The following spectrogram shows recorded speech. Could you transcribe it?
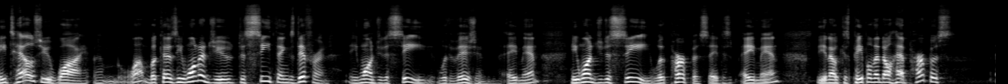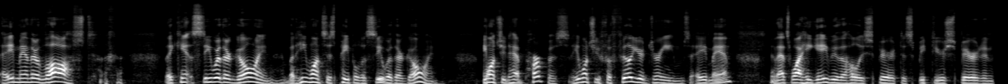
He tells you why. Um, well, because he wanted you to see things different. He wanted you to see with vision. Amen. He wanted you to see with purpose. Amen. You know, because people that don't have purpose, amen, they're lost. they can't see where they're going, but he wants his people to see where they're going. He wants you to have purpose. He wants you to fulfill your dreams. Amen. And that's why he gave you the Holy Spirit to speak to your spirit and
